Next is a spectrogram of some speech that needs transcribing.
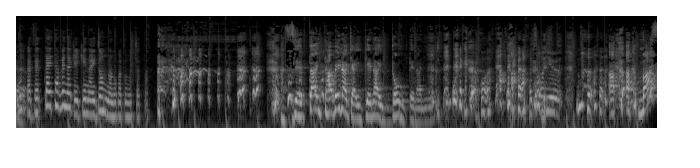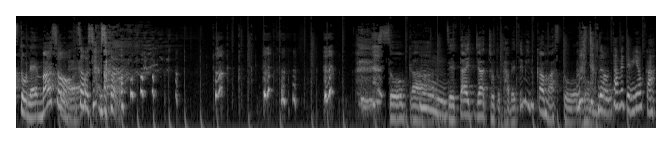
なんか絶対食べなきゃいけない丼なのかと思っちゃった。絶対食べなきゃいけないドンって何？なんかこうだからそういう、まあ、ああマストねマストそうねそうそう そうそうか、絶対じゃあちょっと食べてみるかマストドン丼食べてみようか。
